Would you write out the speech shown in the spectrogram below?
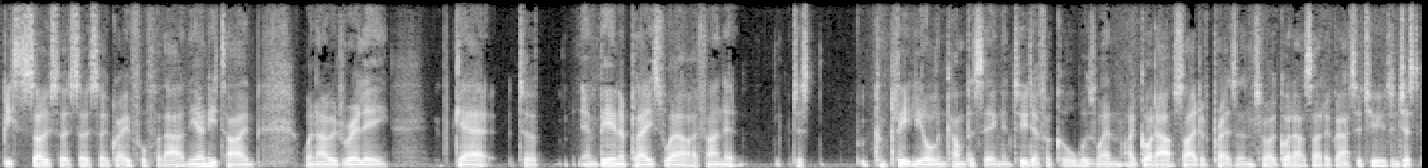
be so, so, so, so grateful for that. And the only time when I would really get to and be in a place where I found it just completely all encompassing and too difficult was when I got outside of presence or I got outside of gratitude and just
